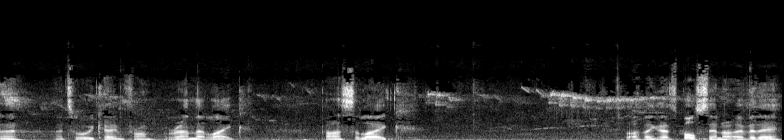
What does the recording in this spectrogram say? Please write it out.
So that's where we came from, around that lake, past the lake. I think that's Bolsena over there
